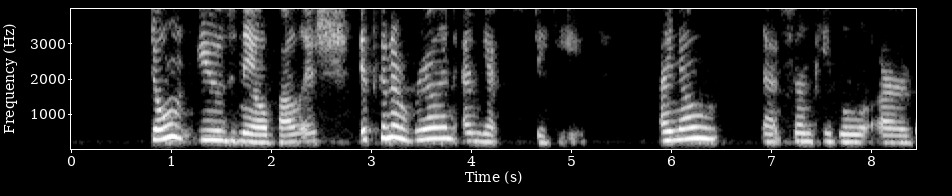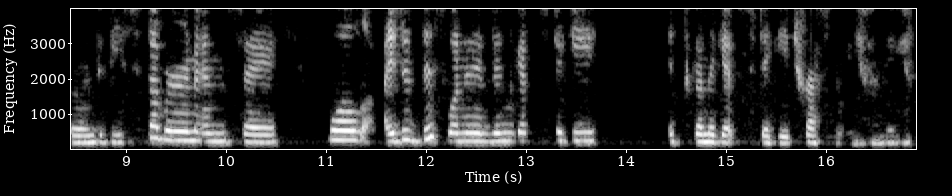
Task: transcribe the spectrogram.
Don't use nail polish. It's gonna ruin and get sticky. I know that some people are going to be stubborn and say, well, I did this one and it didn't get sticky. It's gonna get sticky, trust me, honey.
